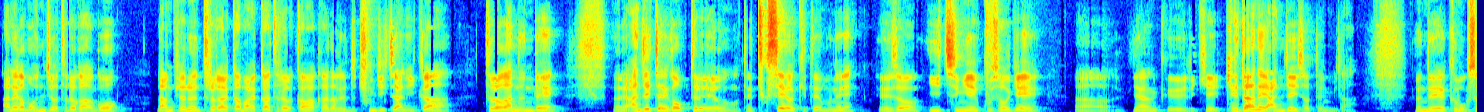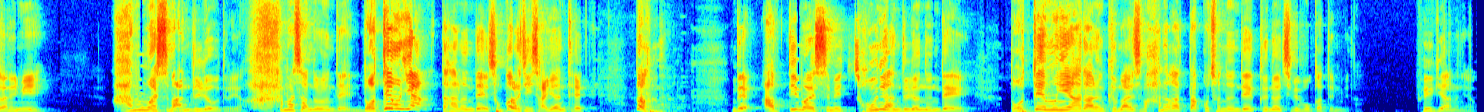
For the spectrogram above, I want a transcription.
아내가 먼저 들어가고 남편은 들어갈까 말까 들어갈까 말까 하다 그래도 중직자니까 들어갔는데 에, 앉을 자리가 없더래요. 특세였기 때문에 그래서 2층의 구석에 어, 그냥 그 이렇게 계단에 앉아 있었답니다. 그런데 그 목사님이 아무 말씀 안 들려오더래요. 아무 말씀 안 들었는데 너 때문이야 딱 하는데 손가락이 자기한테 딱. 근데 앞뒤 말씀이 전혀 안 들렸는데 너 때문이야라는 그 말씀 하나가 딱 꽂혔는데 그날 집에 못 갔답니다. 회개하느냐고.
